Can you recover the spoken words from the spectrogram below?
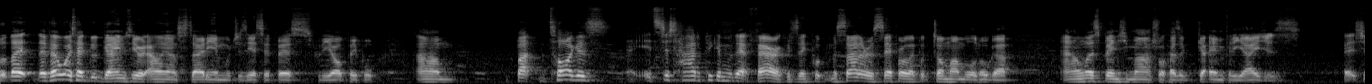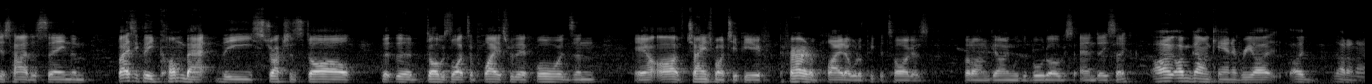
Look, they, they've always had good games here at Allianz Stadium, which is the SFS for the old people. Um, but the Tigers, it's just hard to pick them without Farah because they put Masada as Sepho, they put Tom Humble at hooker, and unless Benji Marshall has a game for the ages, it's just hard to see them basically combat the structured style that the Dogs like to play through their forwards. And yeah, I've changed my tip here. If Farah had played, I would have picked the Tigers, but I'm going with the Bulldogs and DC. I, I'm going Canterbury. I, I, I don't know.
